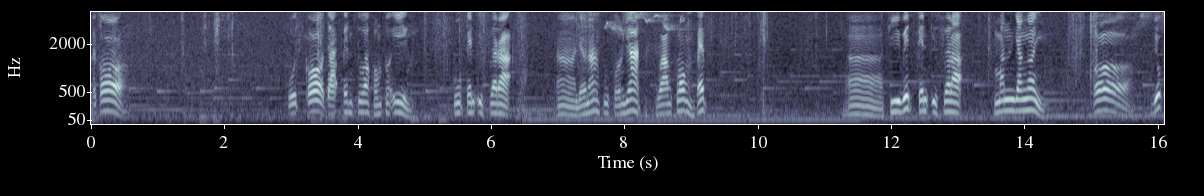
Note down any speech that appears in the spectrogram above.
แล้วก็กูก็จะเป็นตัวของตัวเอง กูเป็นอิสระ อ่า เดี๋ยวนะ กูขออนุญาตวางกล้องแป๊บ ชีวิตเป็นอิสระมันยังไง ก็ยก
